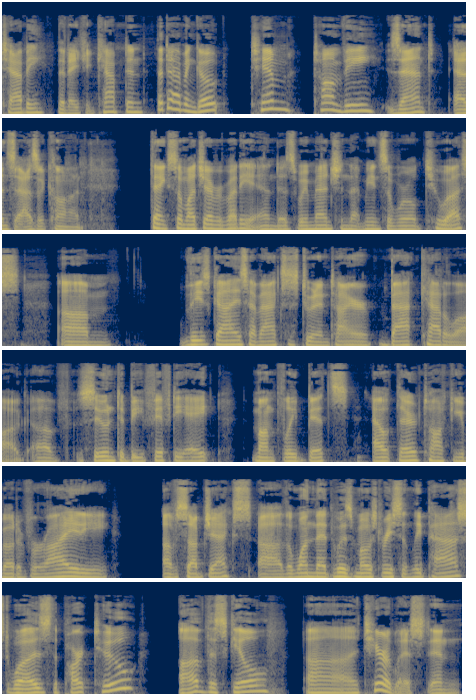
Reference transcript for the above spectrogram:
Tabby, The Naked Captain, The Dabbing Goat, Tim, Tom V, Zant, and Zazakon. Thanks so much, everybody. And as we mentioned, that means the world to us. Um, these guys have access to an entire back catalog of soon to be 58 monthly bits out there talking about a variety of subjects. Uh, the one that was most recently passed was the part two of the skill uh, tier list. And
